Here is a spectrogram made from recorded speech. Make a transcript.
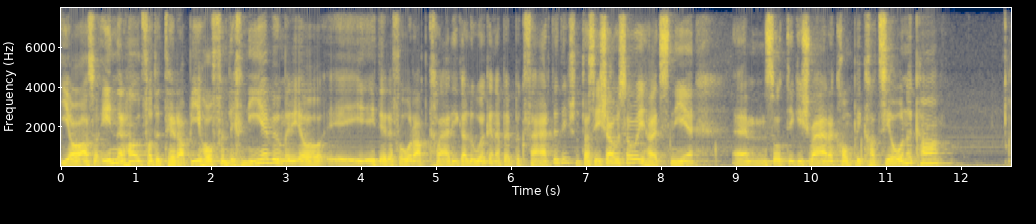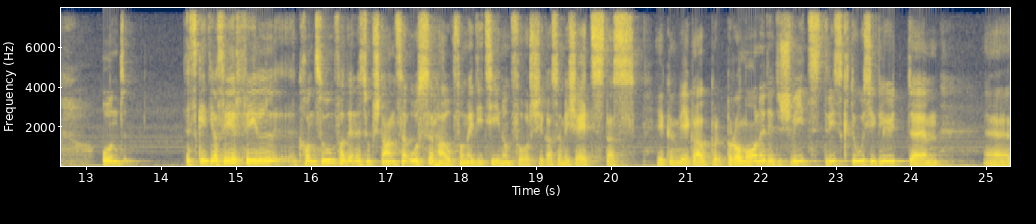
Ja, also innerhalb von der Therapie hoffentlich nie, weil wir ja in dieser Vorabklärung schauen, ob jemand gefährdet ist. Und das ist auch so. Ich habe jetzt nie ähm, solche schwere Komplikationen gehabt. Und es gibt ja sehr viel Konsum von diesen Substanzen außerhalb von Medizin und Forschung. Also man schätzt, dass irgendwie, glaube pro Monat in der Schweiz 30'000 Leute ähm, äh,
